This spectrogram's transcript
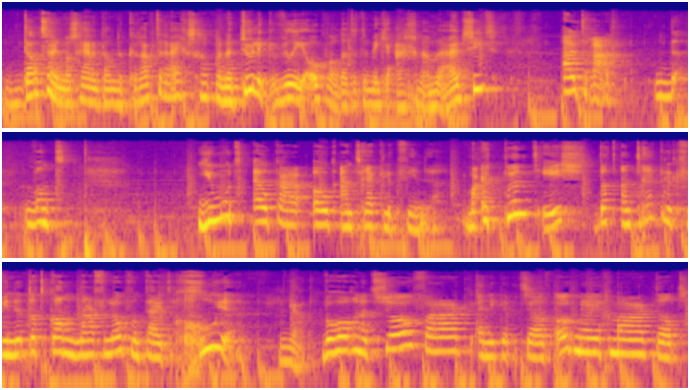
Dat zijn waarschijnlijk dan de karaktereigenschappen. Natuurlijk wil je ook wel dat het een beetje aangenaam eruit ziet. Uiteraard. Want je moet elkaar ook aantrekkelijk vinden. Maar het punt is dat aantrekkelijk vinden, dat kan na verloop van tijd groeien. Ja. We horen het zo vaak, en ik heb het zelf ook meegemaakt, dat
